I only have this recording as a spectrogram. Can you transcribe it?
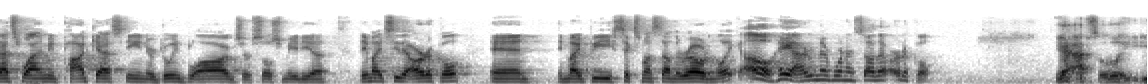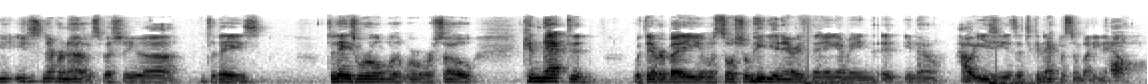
that's why I mean podcasting or doing blogs or social media, they might see the article and it might be six months down the road and they're like, oh, hey, I remember when I saw that article. Yeah, absolutely. You, you just never know, especially uh, in today's today's world where we're so connected with everybody and with social media and everything. I mean, it, you know, how easy is it to connect with somebody now?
